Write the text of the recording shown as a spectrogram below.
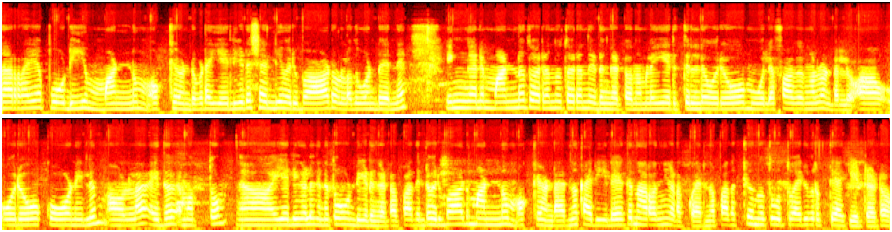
നിറയെ പൊടിയും മണ്ണും ഒക്കെ ഉണ്ട്. ഇവിടെ എലിയുടെ ശല്യം ഒരുപാടുള്ളത് കൊണ്ട് തന്നെ ഇങ്ങനെ മണ്ണ് തുരന്ന് തുരന്നിടും കേട്ടോ. നമ്മൾ ഈ എരുത്തിലിന്റെ ഓരോ മൂലഭാഗങ്ങളുണ്ടല്ലോ. ആ ഓരോ കോണിലും ഉള്ള ഇത് മൊത്തം എലികൾ ഇങ്ങനെ തോണ്ടിയിടും കേട്ടോ. അപ്പോൾ അതിന്റെ ഒരുപാട് മണ്ണും ഒക്കെ ഉണ്ടായിരുന്നു. കരിയിലേക്ക് നിറഞ്ഞു കിടക്കുമായിരുന്നു അപ്പോൾ അതൊക്കെ ഒന്ന് തൂത്തുവാരി വൃത്തിയാക്കിയിട്ട് കേട്ടോ.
